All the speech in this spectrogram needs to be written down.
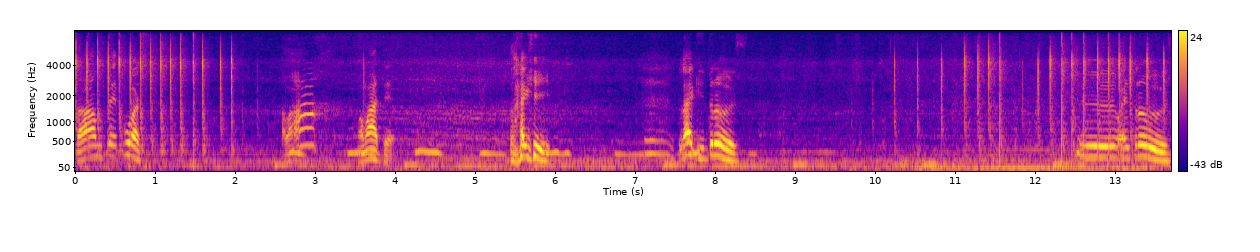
Sampai puas. Alah Mau mati. Lagi. Lagi terus. Eh, Main terus.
